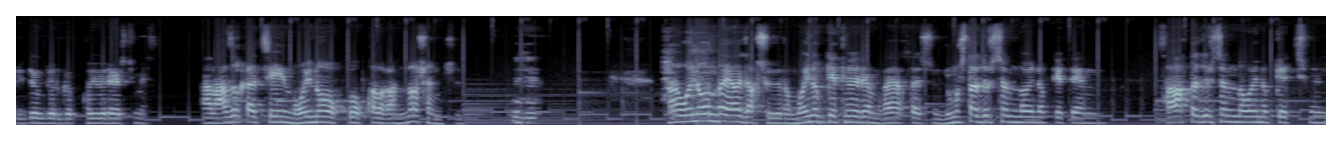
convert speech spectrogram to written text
үйдөгүлөр көп кое берерчи эмес. Анан азыркыга чейин ойнобок болуп калгам да ошон үчүн ойногонду аябай жакшы көрөм. Ойноп кете берем каякта жумушта жүрсөм да ойноп кетем. Сабакта жүрсөм да ойноп кетчүмүн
